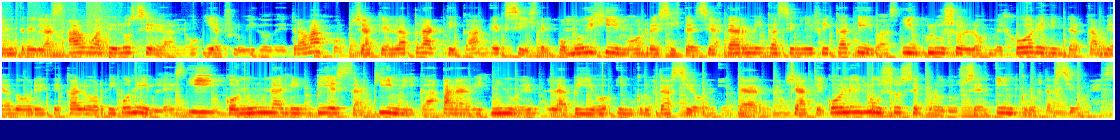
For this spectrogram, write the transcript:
entre las aguas del océano y el fluido de trabajo, ya que en la práctica existen, como dijimos, resistencias térmicas significativas, incluso en los mejores intercambiadores de calor disponibles y con una limpieza química para disminuir la bioincrustación interna, ya que con el uso se producen incrustaciones.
